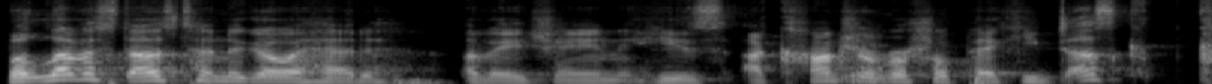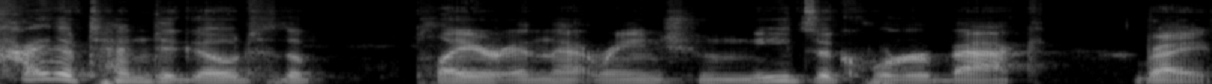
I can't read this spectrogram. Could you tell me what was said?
But Levis does tend to go ahead of Achane. He's a controversial pick. He does kind of tend to go to the player in that range who needs a quarterback. Right.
